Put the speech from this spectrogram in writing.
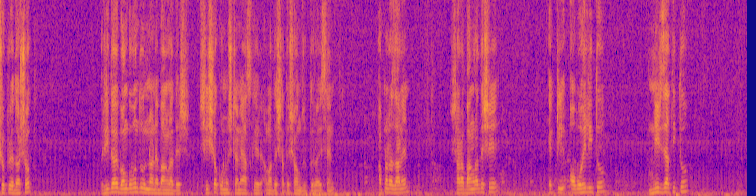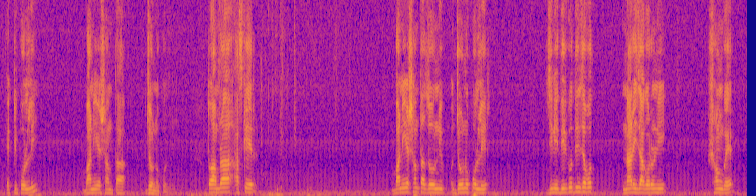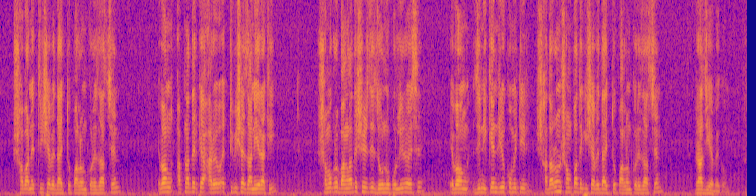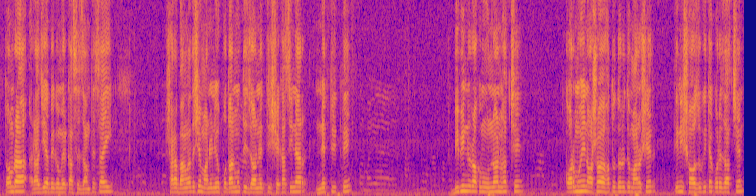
সুপ্রিয় দর্শক, হৃদয় বঙ্গবন্ধু উন্নয়নে বাংলাদেশ শীর্ষক অনুষ্ঠানে আজকের আমাদের সাথে সংযুক্ত রয়েছেন। আপনারা জানেন, সারা বাংলাদেশে একটি অবহেলিত, নির্যাতিত একটি পল্লী, বানিয়ে শান্তা যৌনপল্লী তো আমরা আজকের বানিয়ে শান্তা যৌন যৌনপল্লীর যিনি দীর্ঘদিন যাবৎ নারী জাগরণী সংঘের সভানেত্রী হিসেবে দায়িত্ব পালন করে যাচ্ছেন। এবং আপনাদেরকে আরও একটি বিষয় জানিয়ে রাখি। সমগ্র বাংলাদেশের যে যৌনপল্লী রয়েছে এবং যিনি কেন্দ্রীয় কমিটির সাধারণ সম্পাদক হিসাবে দায়িত্ব পালন করে যাচ্ছেন, রাজিয়া বেগম। তো আমরা রাজিয়া বেগমের কাছে জানতে চাই, সারা বাংলাদেশে মাননীয় প্রধানমন্ত্রী জননেত্রী শেখ হাসিনার নেতৃত্বে বিভিন্ন রকম উন্নয়ন হচ্ছে। কর্মহীন, অসহায়, হতদরিদ্র মানুষের তিনি সহযোগিতা করে যাচ্ছেন।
